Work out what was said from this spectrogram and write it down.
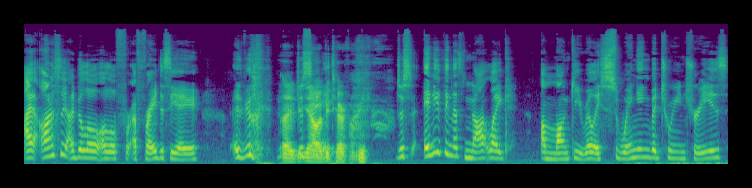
I honestly, I'd be a little, a little fr- afraid to see a. It'd be Uh, Just know, it'd be terrifying. just anything that's not like a monkey really swinging between trees.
